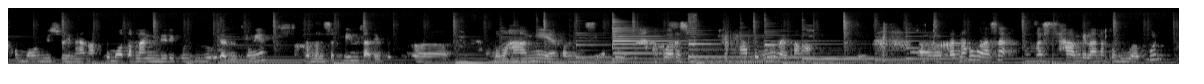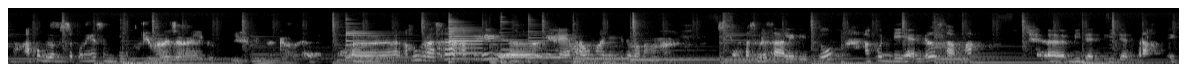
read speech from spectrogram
Aku mau nyusuin anakku mau tenangin diriku dulu. Dan untungnya teman setim saat itu eh, memahami ya kondisi aku. Aku harus apa dulu mental aku Eh, karena aku ngerasa pas hamil anak kedua pun aku belum sepenuhnya sembuh. Gimana caranya itu mental? Eh, aku ngerasa aku ini eh, kayak trauma gitu loh pas bersalin itu aku di handle sama bidan-bidan praktik.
